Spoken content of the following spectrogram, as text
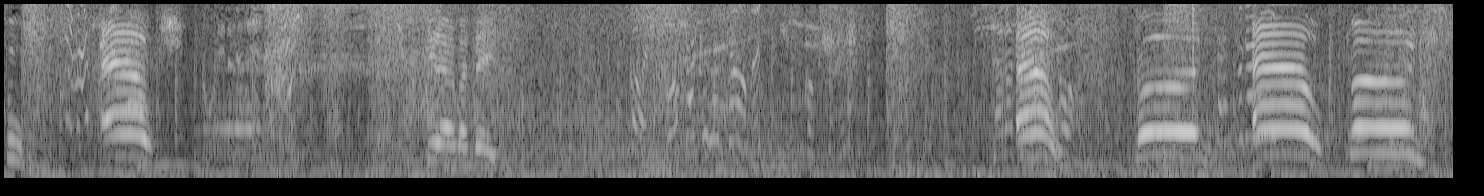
Boom. Ouch! Get out of my face. Ow! Run! Ow! Run!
